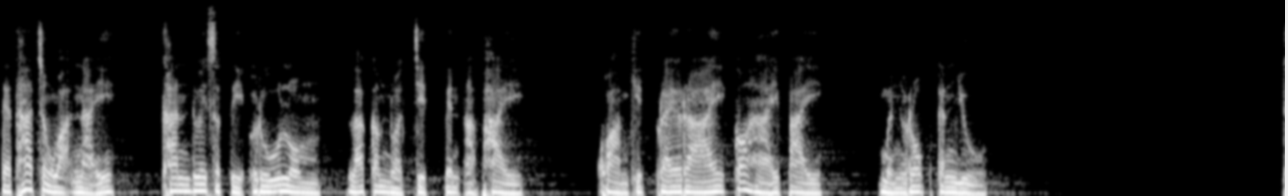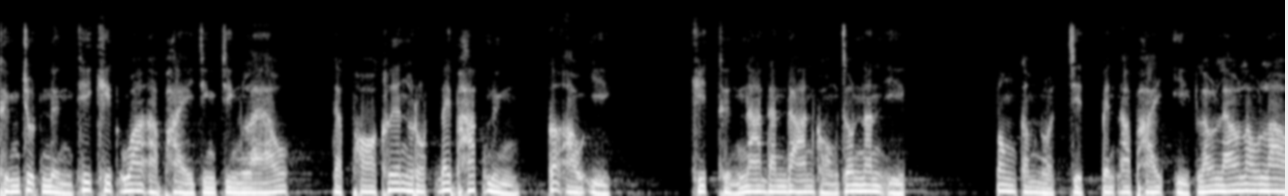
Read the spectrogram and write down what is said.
แต่ถ้าจังหวะไหน ขั้นด้วยสติรู้ลมและกำหนดจิตเป็นอภัย ความคิดร้ายๆก็หายไป เหมือนรบกันอยู่ ถึงจุดหนึ่งที่คิดว่าอภัยจริง ๆ แล้ว แต่พอเคลื่อนรถได้พักหนึ่งก็เอาอีก คิดถึงหน้าดานๆของเจ้านั่นอีก ต้องกำหนดจิตเป็นอภัยอีกแล้วแล้วเล่า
